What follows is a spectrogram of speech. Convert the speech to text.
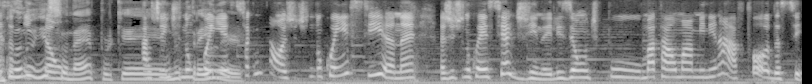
especulando assim, então, isso, né? Porque A gente não trailer... conhecia. Só que então, a gente não conhecia, né? A gente não conhecia a Dina. Eles iam, tipo, matar uma menina. Ah, foda-se.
